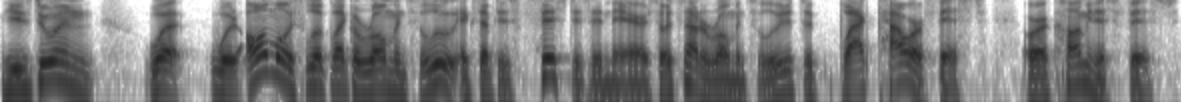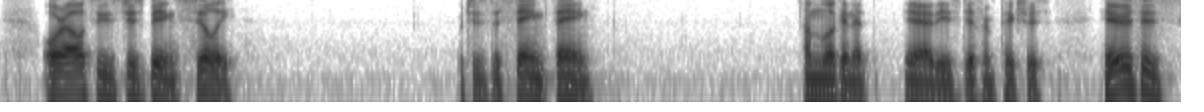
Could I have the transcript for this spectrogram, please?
he's doing what would almost look like a Roman salute, except his fist is in the air. So it's not a Roman salute, it's a black power fist or a communist fist, or else he's just being silly, which is the same thing. I'm looking at yeah these different pictures. Here's his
